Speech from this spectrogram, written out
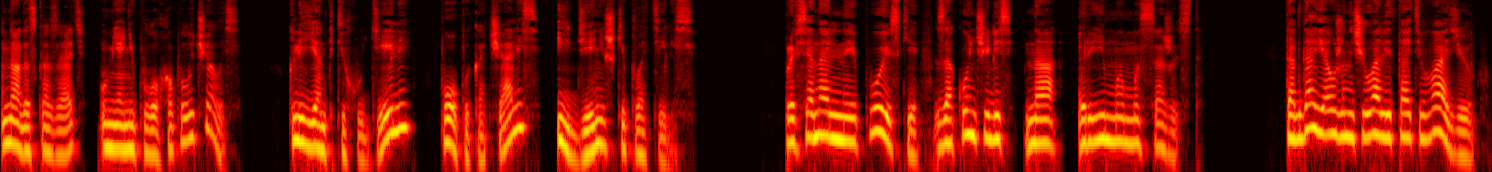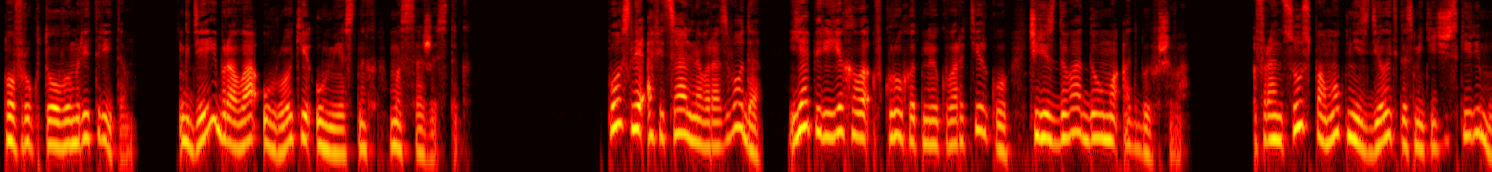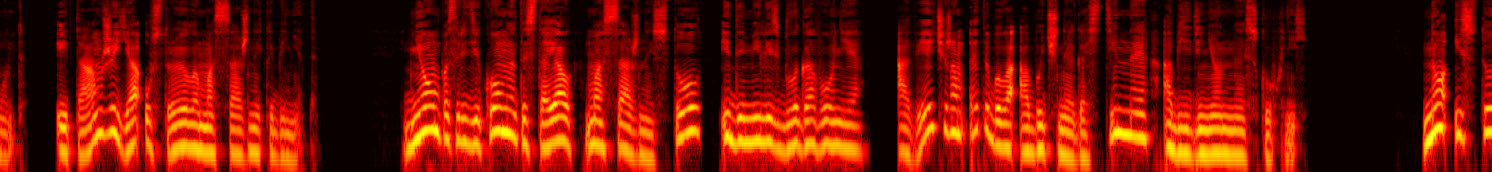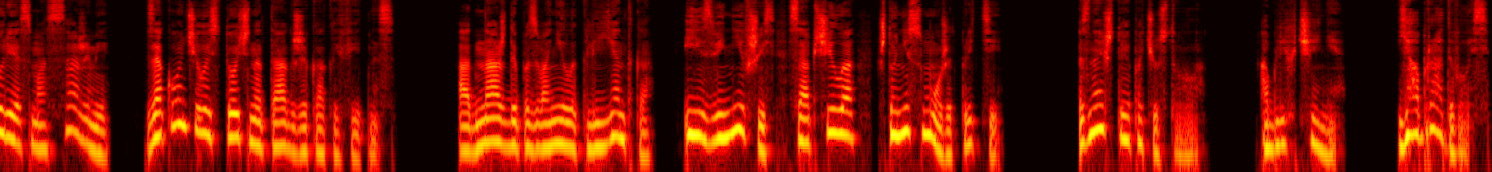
Надо сказать, у меня неплохо получалось. Клиентки худели, попы качались и денежки платились. Профессиональные поиски закончились на Рима-массажист. Тогда я уже начала летать в Азию по фруктовым ретритам, где и брала уроки у местных массажисток. После официального развода я переехала в крохотную квартирку через два дома от бывшего. Француз помог мне сделать косметический ремонт, и там же я устроила массажный кабинет. Днем посреди комнаты стоял массажный стол и дымились благовония, а вечером это была обычная гостиная, объединенная с кухней. Но история с массажами закончилась точно так же, как и фитнес. Однажды позвонила клиентка и, извинившись, сообщила, что не сможет прийти. Знаешь, что я почувствовала? Облегчение. Я обрадовалась.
